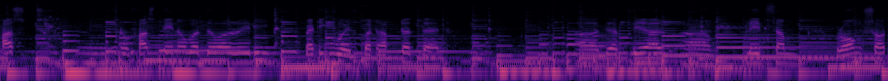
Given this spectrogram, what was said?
First mm, you know first 10 over they were really batting well but after that uh, their player um, played some wrong shot.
